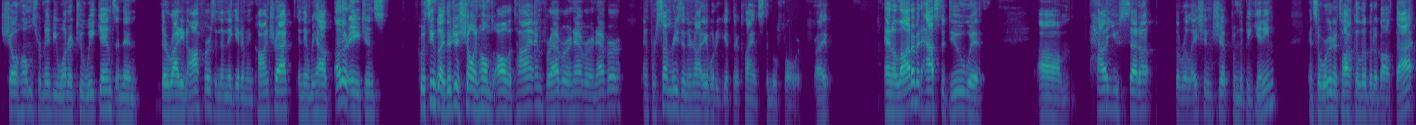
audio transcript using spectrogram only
show homes for maybe one or two weekends, and then they're writing offers, and then they get them in contract. And then we have other agents who it seems like they're just showing homes all the time, forever and ever and ever and for some reason they're not able to get their clients to move forward right? And a lot of it has to do with um, how you set up the relationship from the beginning. And so we're going to talk a little bit about that.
